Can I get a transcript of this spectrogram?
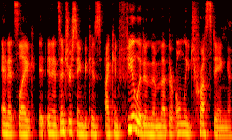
And it's like, it, and it's interesting because I can feel it in them that they're only trusting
